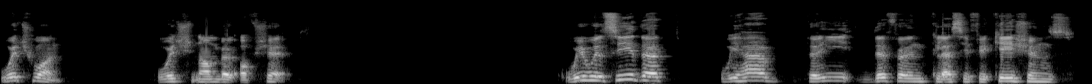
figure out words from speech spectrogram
which one? Which number of shares? We will see that we have three different classifications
